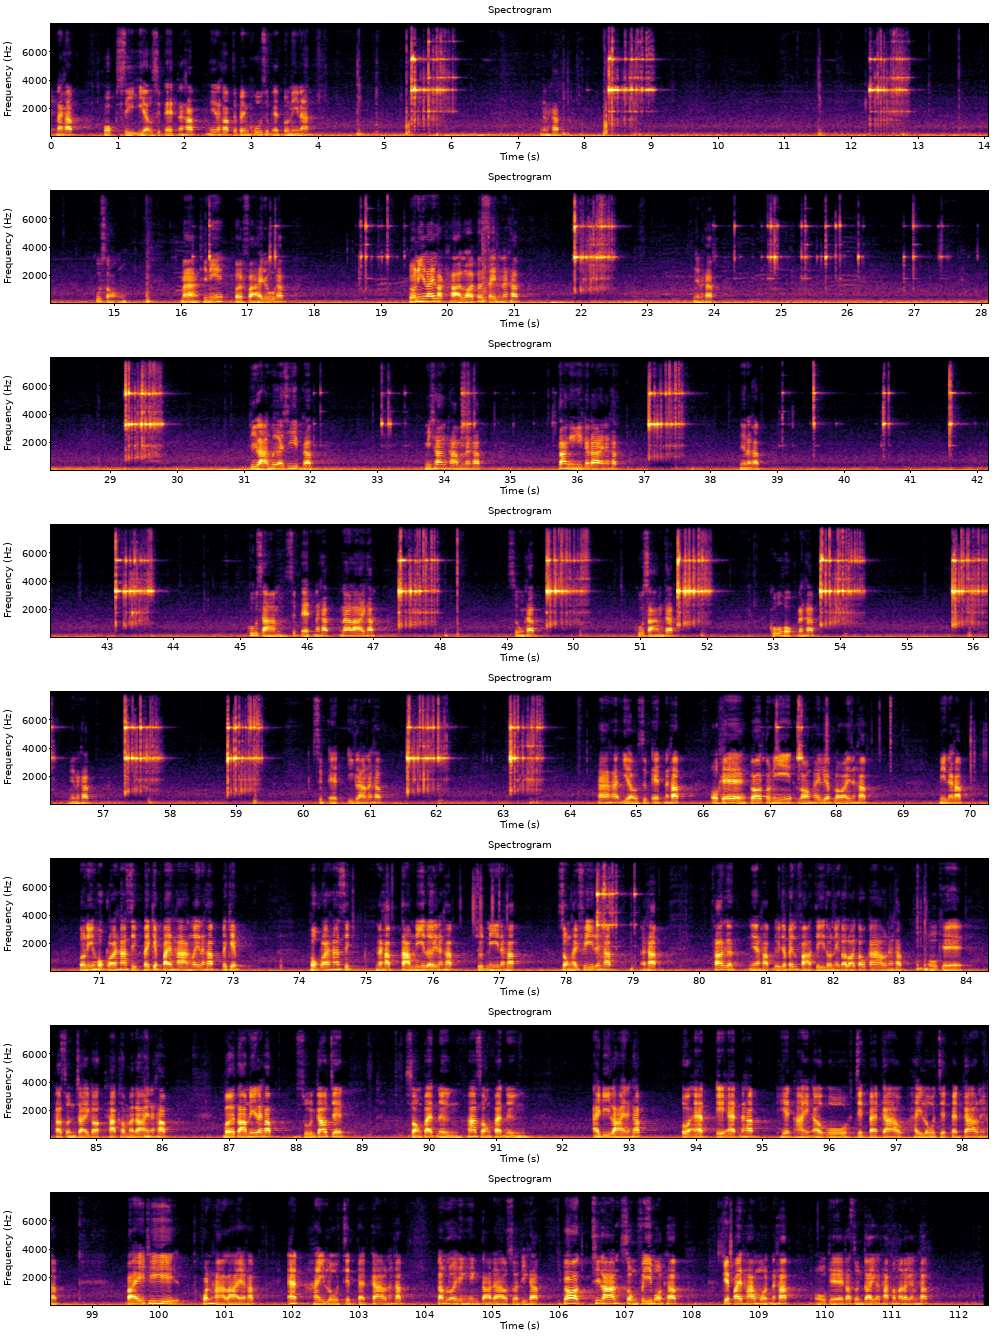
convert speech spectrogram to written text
11 นะครับ 6 4เอียว11 นะครับ นี่นะครับจะเป็นคู่ 11 ตัวนี้นะนะครับ คู่ 2 มาทีนี้เปิดฝาให้ดูครับ ตัวนี้ไร้หลักฐาน 100%นะครับ เนี่ยนะครับ ที่ร้านมืออาชีพครับ มีช่างทำนะครับ ตั้งอย่างนี้ก็ได้นะครับนี่นะครับ คู่สามสิบเอ็ดนะครับ หน้าลายครับ สูงครับ คู่สามครับ คู่หกนะครับนี่นะครับ 11 อีกแล้วนะครับ5 5เอี่ยว 11 นะครับ โอเค ก็ตัวนี้ลองให้เรียบร้อยนะครับ นี่นะครับ ตัวนี้ 650 ไปเก็บปลายทางเลยนะครับ ไปเก็บ 650 นะครับ ตามนี้เลยนะครับ ชุดนี้นะครับ ส่งให้ฟรีด้วยครับนะครับ ถ้าเกิดเนี่ยครับหรือจะเป็นฝาสีตัวนี้ก็ 199 นะครับ โอเค ถ้าสนใจก็ทักเข้ามาได้นะครับ เบอร์ตามนี้เลยครับ 097 281 5281 ID Line นะครับตัว a d a d นะครับ h i l o 789 Hilo 789 นะครับ ไปที่ค้นหาไลน์ครับ at hilo 789 นะครับร่ำรวยเฮงๆ ตาดาว สวัสดีครับ ก็ที่ร้านส่งฟรีหมดครับ เก็บปลายทางหมดนะครับ โอเค ถ้าสนใจก็ทักเข้ามาแล้วกันครับ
